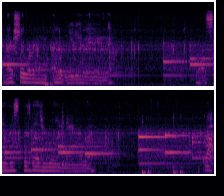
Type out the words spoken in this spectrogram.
And actually, we're gonna end up needing a. Well, see, these these guys are really getting in my way. Ah,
